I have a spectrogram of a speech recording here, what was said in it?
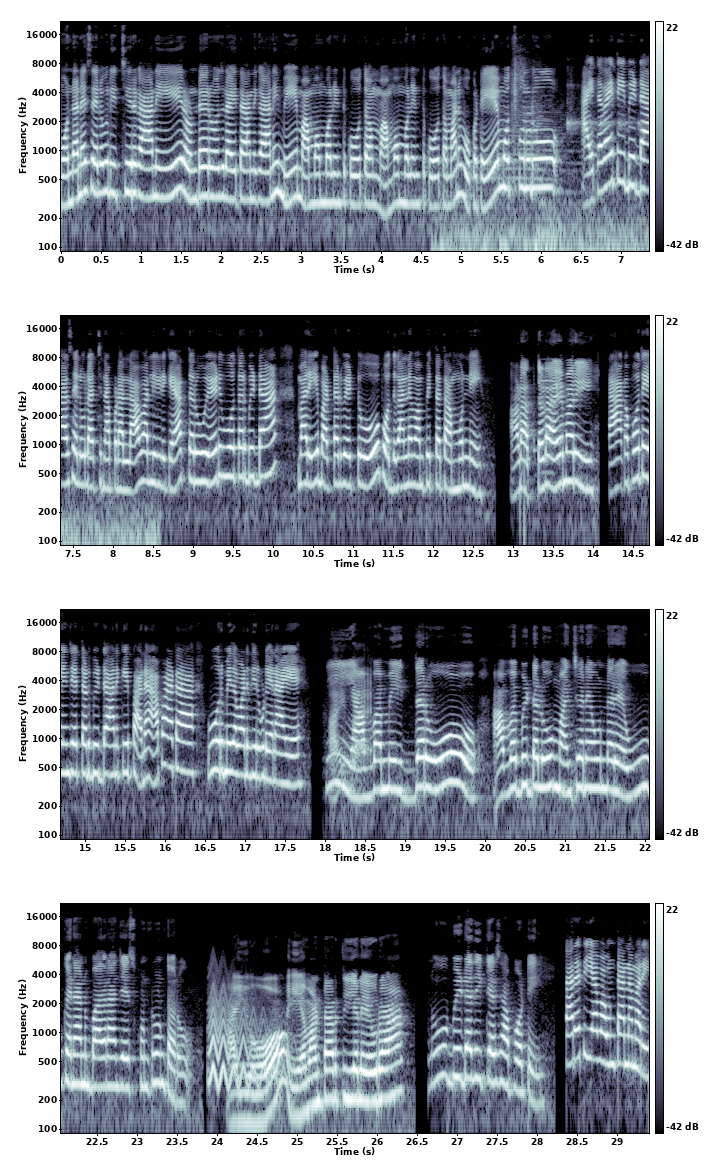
మొన్ననే సెలవులు ఇచ్చిరు కానీ రెండే రోజులు అవుతాను కానీ మేము అమ్మమ్మల ఇంటికి పోతాం అమ్మమ్మల ఇంటికి పోతాం అని ఒకటే మొత్తుకునుడు. అయితే బిడ్డ సెలవులు వచ్చినప్పుడల్లా వాళ్ళు ఇడికి వస్తారు ఏడి పోతారు బిడ్డ. మరి బట్టలు పెట్టు పొద్దుగాలనే పంపిస్తా తమ్ముణ్ణి. ఆడ అత్తడాయే మరి. కాకపోతే ఏం చేస్తాడు బిడ్డానికి పనా పాట. ఊరి మీద పడి తిరుగుడేనాయే. ఈ అవ్వ మీ ఇద్దరు అవ్వ బిడ్డలు మంచిగానే ఉన్నారే ఊకే నన్ను బదనాం చేసుకుంటూ ఉంటారు. అయ్యో ఏమంటారు తీయలేవురా? నువ్వు బిడ్డ దిక్కే సపోటి సరే తీయవా ఉంటానా మరి?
